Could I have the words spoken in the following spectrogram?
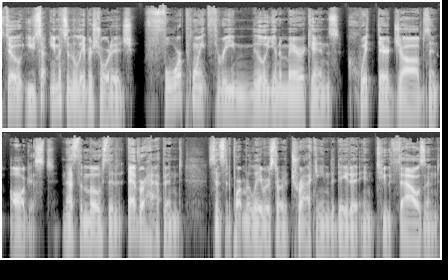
so you you mentioned the labor shortage. 4.3 million Americans quit their jobs in August, and that's the most that had ever happened since the Department of Labor started tracking the data in 2000.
